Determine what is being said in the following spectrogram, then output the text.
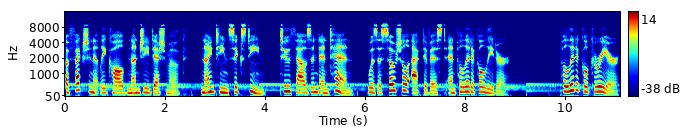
affectionately called Nanaji Deshmukh, 1916-2010, was a social activist and political leader. Political career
